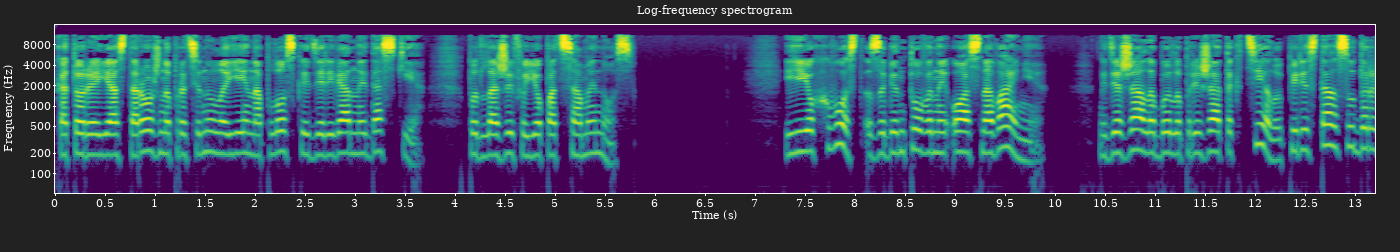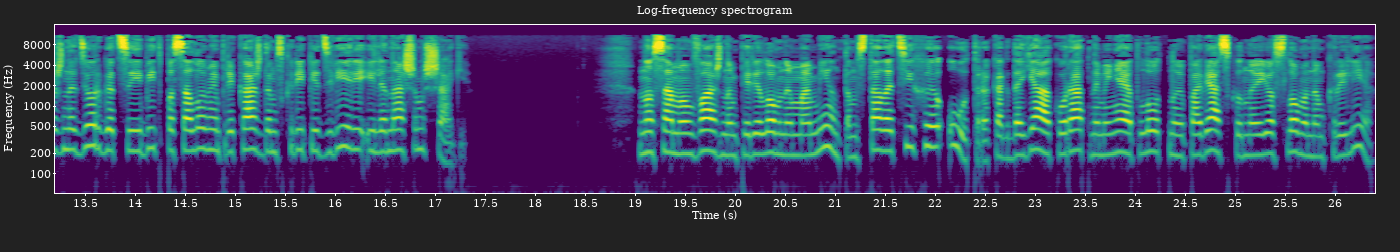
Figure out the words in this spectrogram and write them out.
которое я осторожно протянула ей на плоской деревянной доске, подложив ее под самый нос. Ее хвост, забинтованный у основания, где жало было прижато к телу, перестал судорожно дергаться и бить по соломе при каждом скрипе двери или нашем шаге. Но самым важным переломным моментом стало тихое утро, когда я, аккуратно меняя плотную повязку на ее сломанном крыле,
